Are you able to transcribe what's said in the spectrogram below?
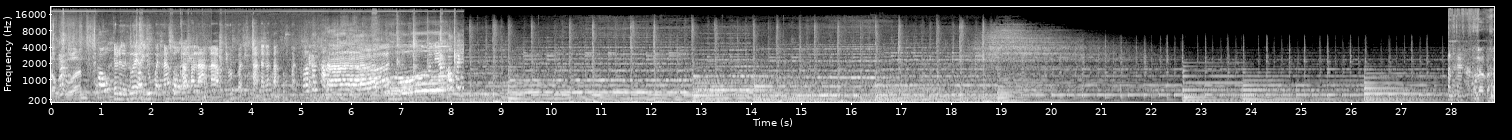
ลองสวนเจริญด้วยอายุวันนะสุขภาละลาบยศปฏิภาณนันตังสมบัติการ แล้วใคร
